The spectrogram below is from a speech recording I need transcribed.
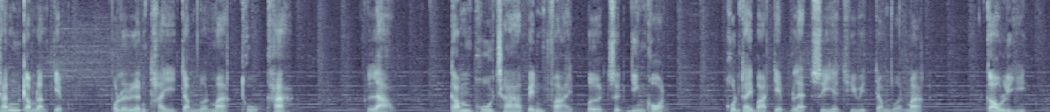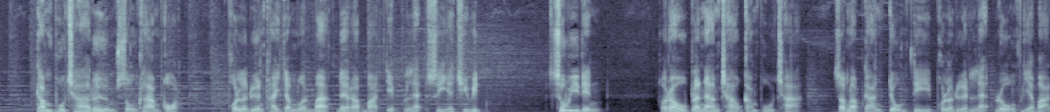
ฉันกำลังเจ็บ พลเรือนไทยจำนวนมากถูกฆ่า ลาว กัมพูชาเป็นฝ่ายเปิดศึกยิงก่อน คนไทยบาดเจ็บและเสียชีวิตจำนวนมาก เกาหลี กัมพูชาเริ่มสงครามก่อน พลเรือนไทยจำนวนมากได้รับบาดเจ็บและเสียชีวิต สวีเดน เราประนามชาวกัมพูชาสำหรับการโจมตีพลเรือนและโรงพยาบาล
